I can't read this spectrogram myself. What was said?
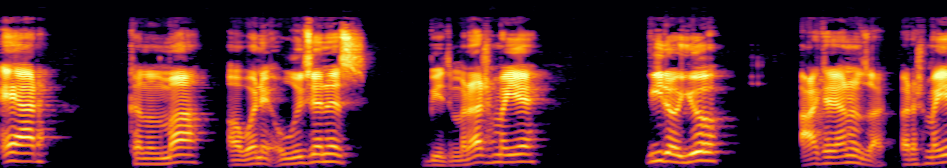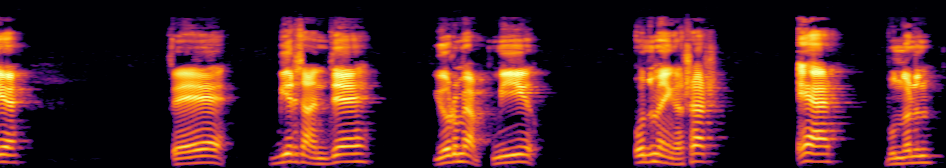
eğer kanalıma abone olursanız bildirim açmayı, videoyu arkadaşlarınızla paylaşmayı ve bir tane de yorum yapmayı unutmayın arkadaşlar. Eğer bunların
